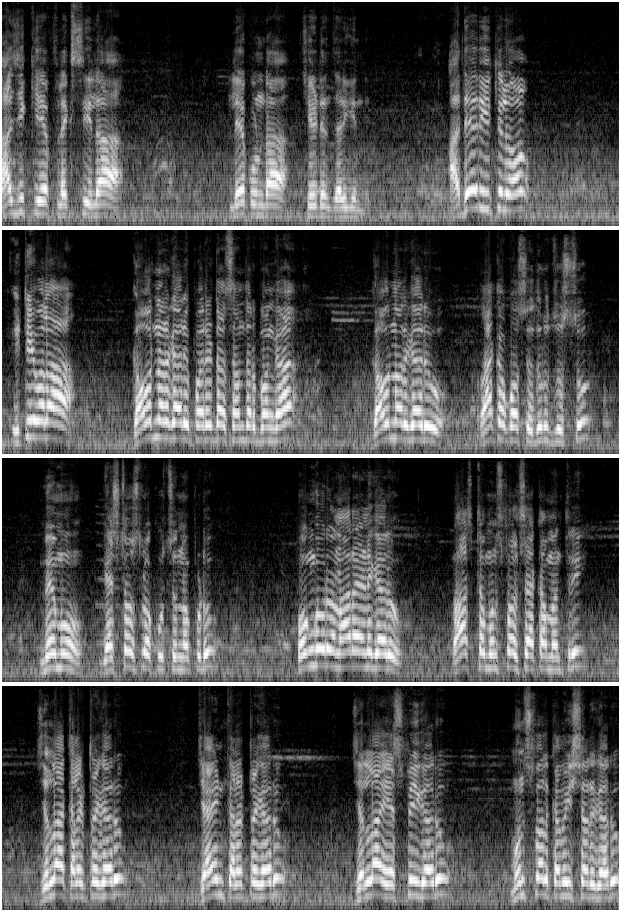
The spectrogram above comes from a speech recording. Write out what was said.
రాజకీయ ఫ్లెక్సీలా లేకుండా చేయడం జరిగింది. అదే రీతిలో ఇటీవల గవర్నర్ గారి పర్యటన సందర్భంగా గవర్నర్ గారు రాక కోసం ఎదురు చూస్తూ. మేము గెస్ట్ హౌస్లో కూర్చున్నప్పుడు పొంగూరు నారాయణ గారు రాష్ట్ర మున్సిపల్ శాఖ మంత్రి జిల్లా కలెక్టర్ గారు జాయింట్ కలెక్టర్ గారు జిల్లా ఎస్పీ గారు మున్సిపల్ కమిషనర్ గారు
